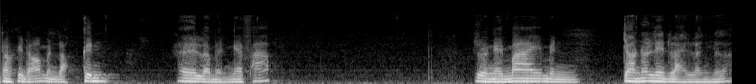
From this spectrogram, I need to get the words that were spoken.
Trong khi đó mình đọc kinh hay là mình nghe pháp. Rồi ngày mai mình cho nó lên lại lần nữa.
